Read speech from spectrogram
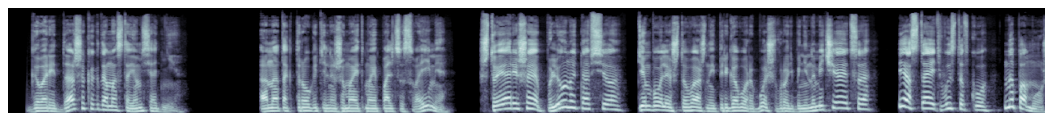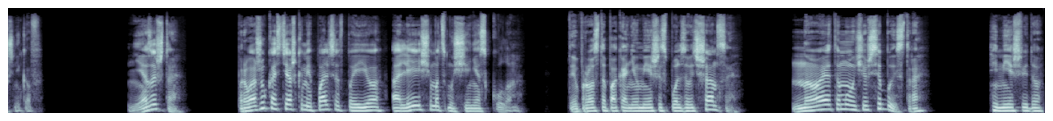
— говорит Даша, когда мы остаемся одни. Она так трогательно сжимает мои пальцы своими, что я решаю плюнуть на все, тем более, что важные переговоры больше вроде бы не намечаются, и оставить выставку на помощников. Не за что. Провожу костяшками пальцев по ее олеющим от смущения скулам. Ты просто пока не умеешь использовать шансы. Но этому учишься быстро. Имеешь в виду,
